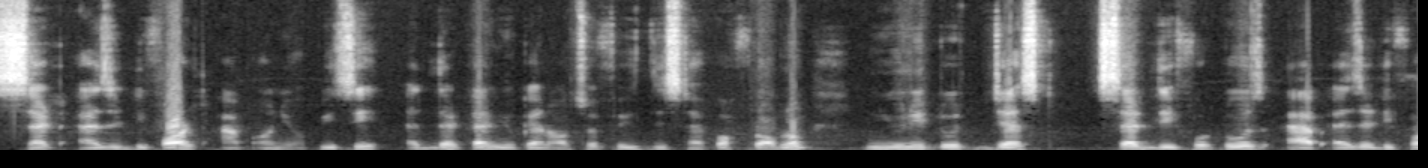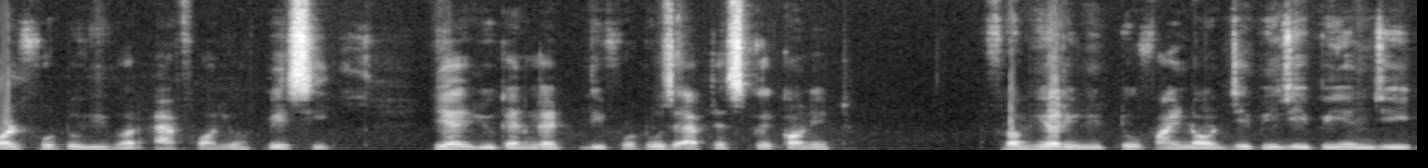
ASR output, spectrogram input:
set as a default app on your pc at that time you can also fix this type of problem. You need to just set the photos app as a default photo viewer app for your pc here you can get the photos app. Just click on it. From here you need to find out jpg png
